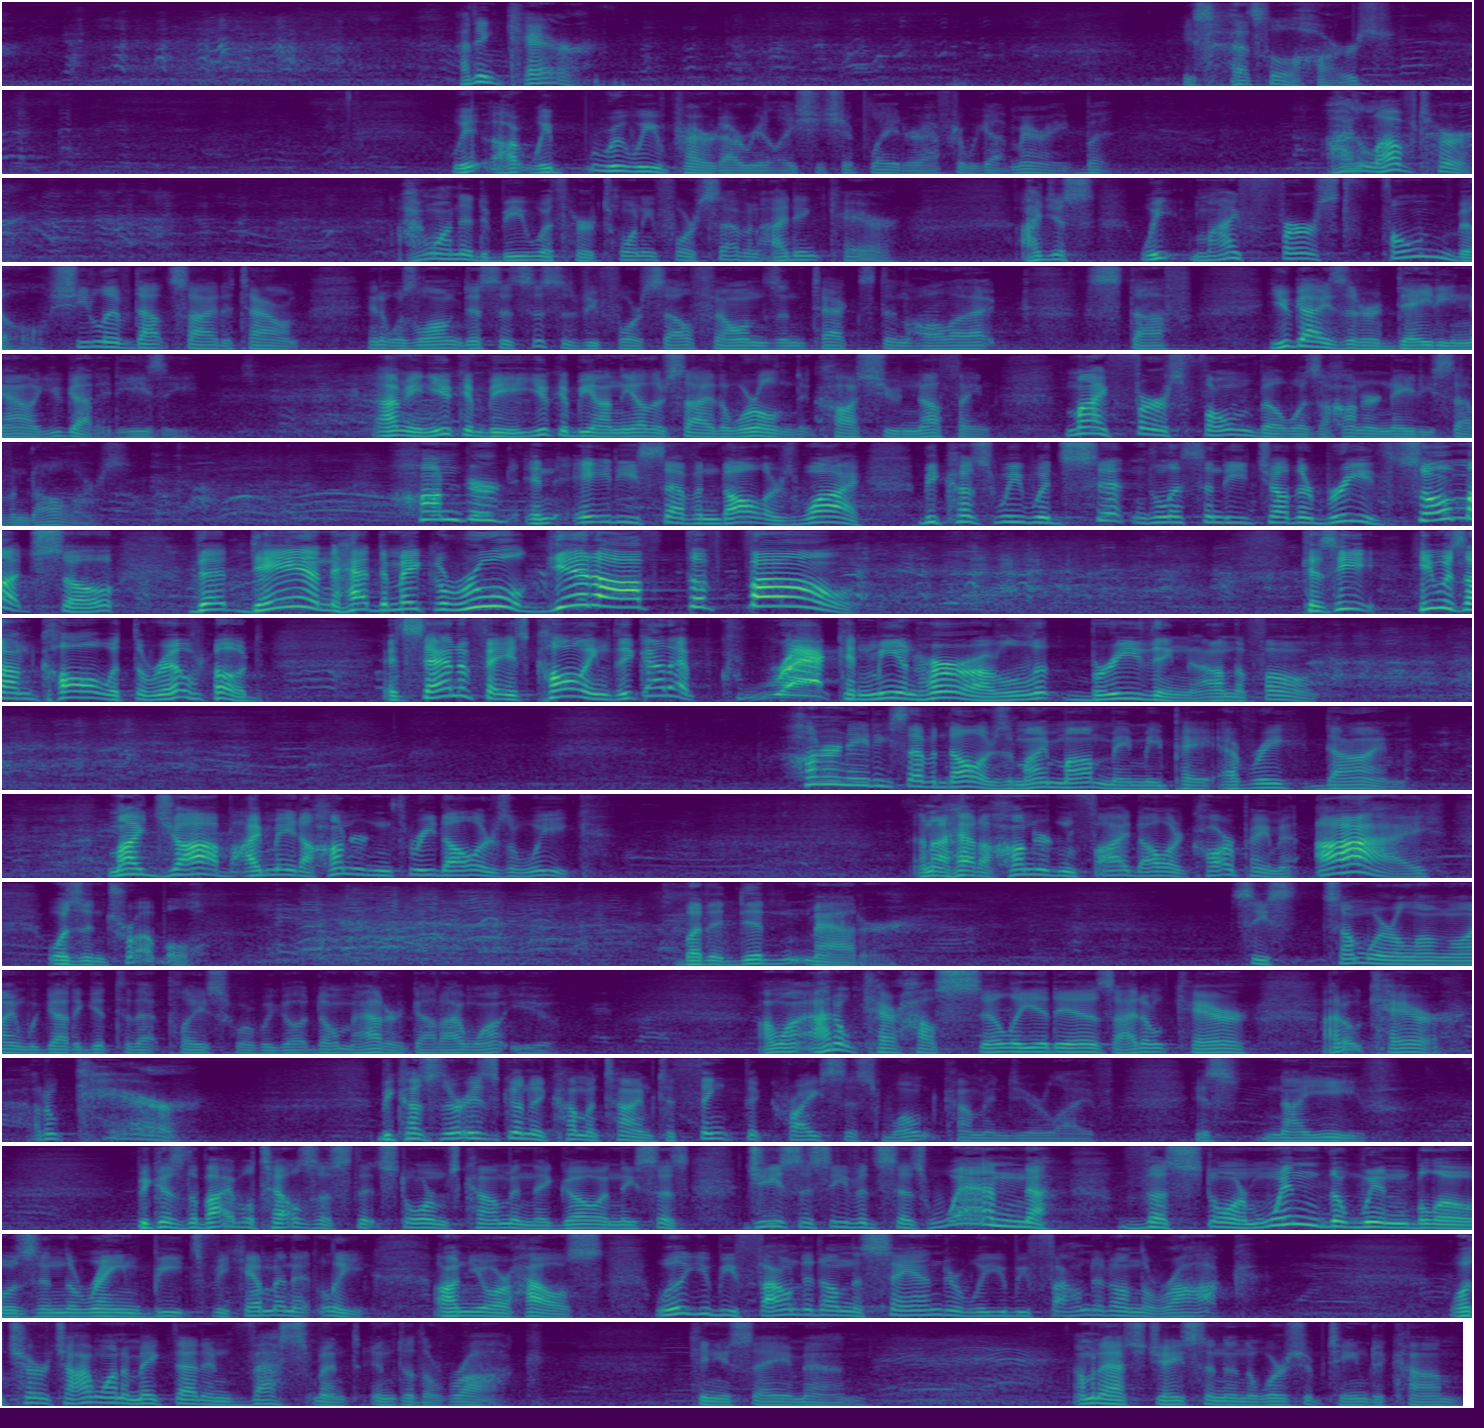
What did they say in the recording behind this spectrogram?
I didn't care. He said, That's a little harsh. We, our, we, we repaired our relationship later after we got married, but I loved her. I wanted to be with her 24 7. I didn't care. I just, we, my first phone bill, she lived outside of town and it was long distance. This is before cell phones and text and all of that stuff. You guys that are dating now, you got it easy. I mean, you can be, you could be on the other side of the world and it costs you nothing. My first phone bill was $187. $187. Why? Because we would sit and listen to each other breathe. So much so that Dan had to make a rule get off the phone. Because he, he was on call with the railroad. And Santa Fe is calling. They got a crack, and me and her are lip breathing on the phone. $187, and my mom made me pay every dime. My job, I made $103 a week. And I had a $105 car payment. I was in trouble. but it didn't matter. See, somewhere along the line, we got to get to that place where we go, it don't matter, God, I want you. I, want, I don't care how silly it is. I don't care. I don't care. I don't care. Because there is going to come a time to think that crisis won't come into your life is naive. Because the Bible tells us that storms come and they go, and he says, Jesus even says, when the storm, when the wind blows and the rain beats vehemently on your house, will you be founded on the sand or will you be founded on the rock? Well, church, I want to make that investment into the rock. Can you say amen? I'm going to ask Jason and the worship team to come.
